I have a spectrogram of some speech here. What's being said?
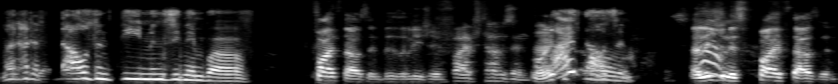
Man had a thousand demons in him, bro. Five thousand is a legion. Five thousand. Right? Five thousand. A legion is five thousand.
